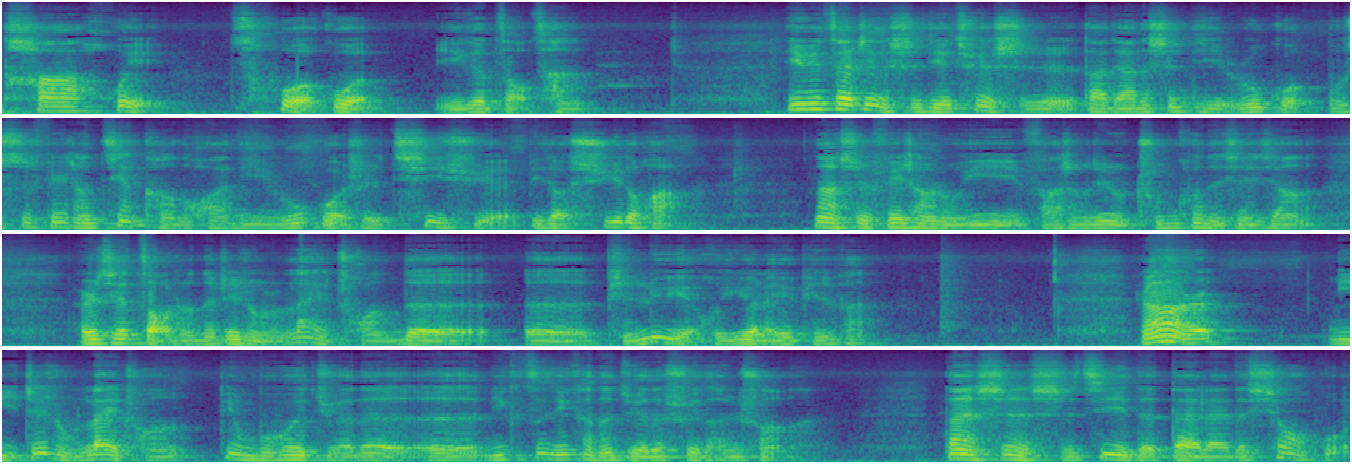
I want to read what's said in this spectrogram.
他会错过一个早餐，因为在这个时节，确实大家的身体如果不是非常健康的话，你如果是气血比较虚的话，那是非常容易发生这种春困的现象的，而且早上的这种赖床的呃频率也会越来越频繁。然而，你这种赖床并不会觉得呃，你自己可能觉得睡得很爽啊。但是实际的带来的效果，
